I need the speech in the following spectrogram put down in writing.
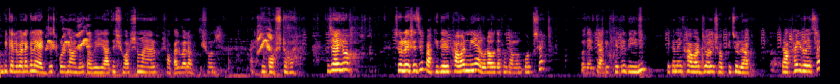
বিকেলবেলা গেলে অ্যাডজাস্ট করে নেওয়া যায়, তবে এই রাতে শোয়ার সময় আর সকালবেলা ভীষণ একটু কষ্ট হয়। যাই হোক, চলে এসেছি পাখিদের খাবার নিয়ে, আর ওরাও দেখো কেমন করছে। ওদেরকে আগে খেতে দিইনি। এখানে খাবার জল সব কিছু রাখ- রাখাই রয়েছে।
